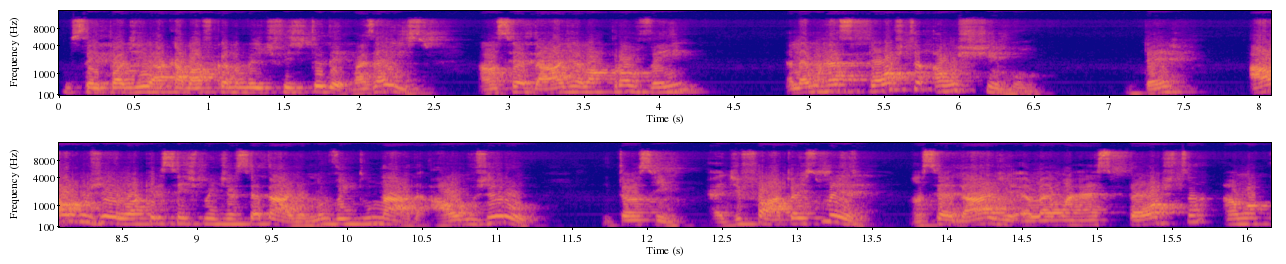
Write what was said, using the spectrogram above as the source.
não sei, pode acabar ficando meio difícil de entender, mas é isso. A ansiedade, ela provém, ela é uma resposta a um estímulo, entende? Algo gerou aquele sentimento de ansiedade, não vem do nada, algo gerou. Então, assim, é, de fato é isso mesmo. A ansiedade, ela é uma resposta a uma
